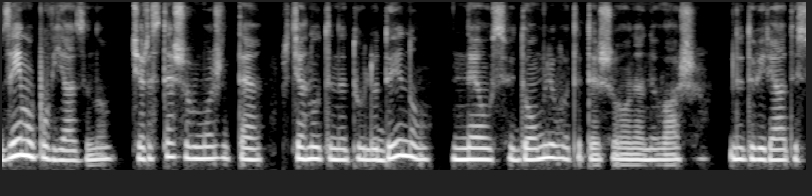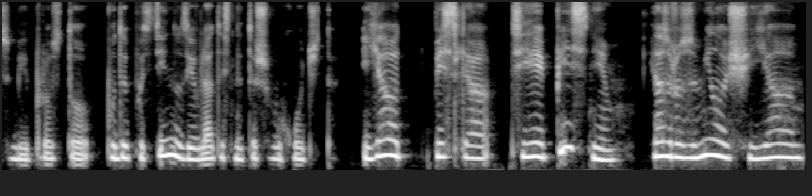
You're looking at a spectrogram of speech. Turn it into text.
взаємопов'язано через те, що ви можете притягнути не ту людину, не усвідомлювати те, що вона не ваша, не довіряти собі, просто буде постійно з'являтися не те, що ви хочете. І я після цієї пісні я зрозуміла, що я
